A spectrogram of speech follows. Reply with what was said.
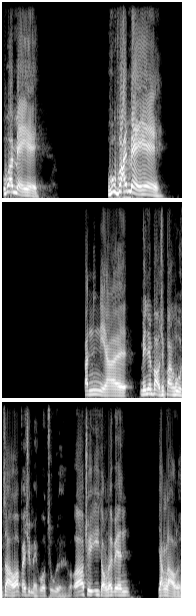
五百美耶，五百美耶！干你啊！明天帮我去办护照，我要飞去美国住了，我要去一董那边养老了，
